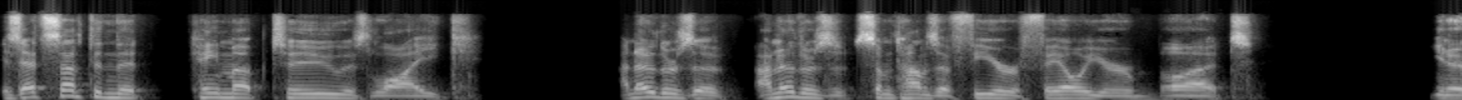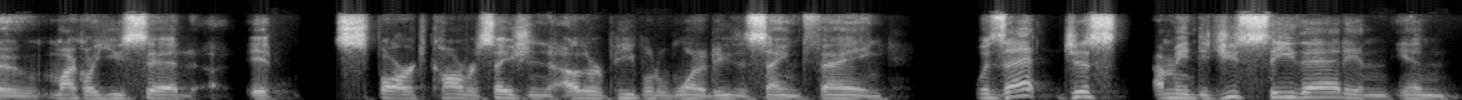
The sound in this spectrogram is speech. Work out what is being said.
is that something that came up too? Is like, I know there's a, I know there's a, sometimes a fear of failure, but you know, Michael, you said it sparked conversation to other people to want to do the same thing. Was that just? I mean, did you see that in in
